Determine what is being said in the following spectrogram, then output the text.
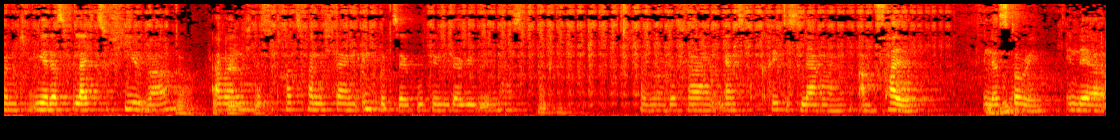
und mir das vielleicht zu viel war. Ja, aber nichtsdestotrotz fand ich deinen Input sehr gut, den du da gegeben hast. Also das war ein ganz konkretes Lernen am Fall in der Story, in der,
